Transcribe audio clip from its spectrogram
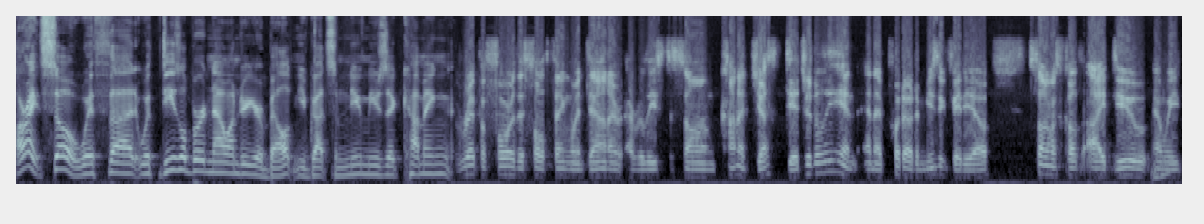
All right, so with uh, with Dieselbird now under your belt, you've got some new music coming. right before this whole thing went down, I, I released a song kind of just digitally, and, and I put out a music video. The song was called "I Do," and we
